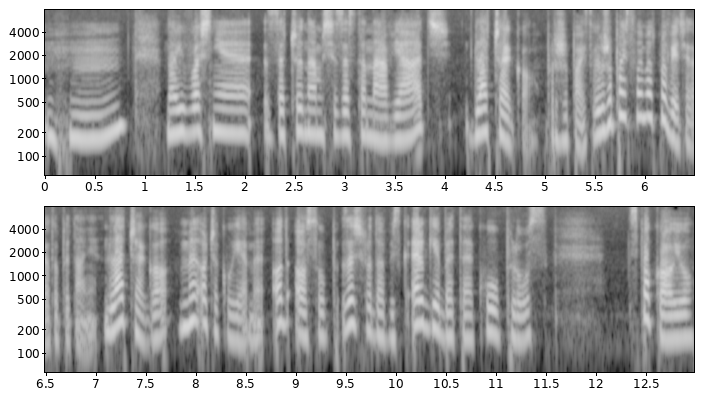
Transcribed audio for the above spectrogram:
Mhm. No i właśnie zaczynam się zastanawiać, dlaczego, proszę Państwa, może Państwo mi odpowiecie na to pytanie, dlaczego my oczekujemy od osób ze środowisk LGBTQ, spokoju,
